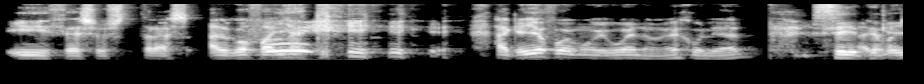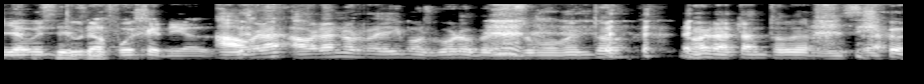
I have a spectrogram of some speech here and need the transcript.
y dices, ostras, algo falla aquí. Aquello fue muy bueno, ¿eh, Julián? Sí, aquella aventura fue genial. Ahora, ahora nos reímos, Boro, pero en su momento no era tanto de risa.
